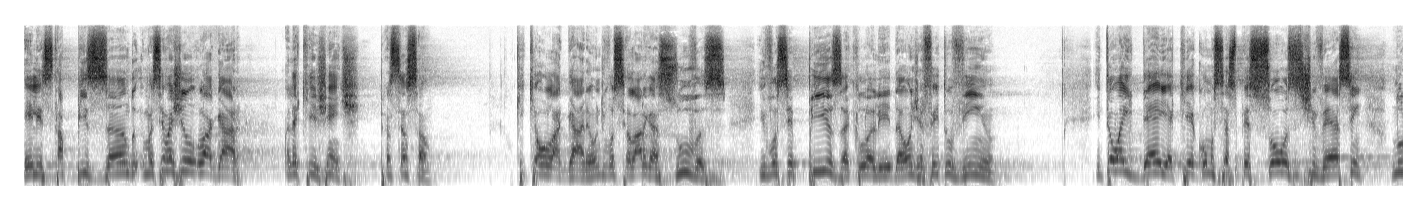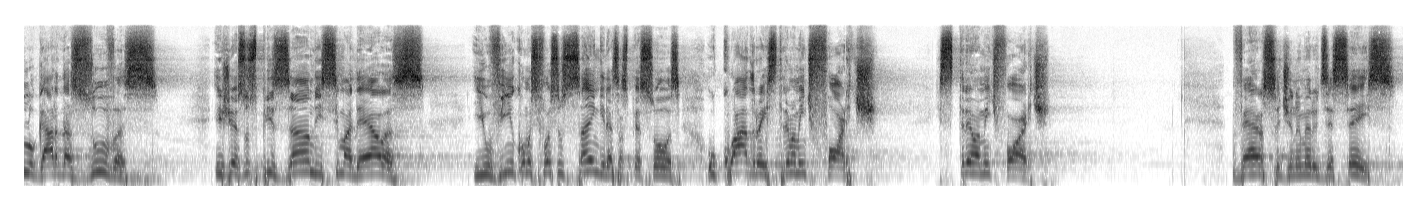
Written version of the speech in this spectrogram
ele está pisando. Você imagina o lagar, olha aqui, gente, presta atenção. O que é o lagar? É onde você larga as uvas e você pisa aquilo ali, da onde é feito o vinho. Então a ideia aqui é como se as pessoas estivessem no lugar das uvas e Jesus pisando em cima delas e o vinho como se fosse o sangue dessas pessoas. O quadro é extremamente forte, extremamente forte. Verso de número 16.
